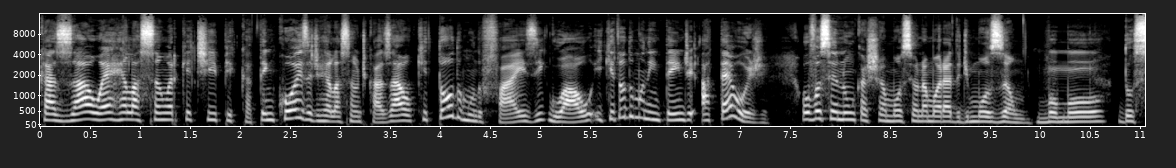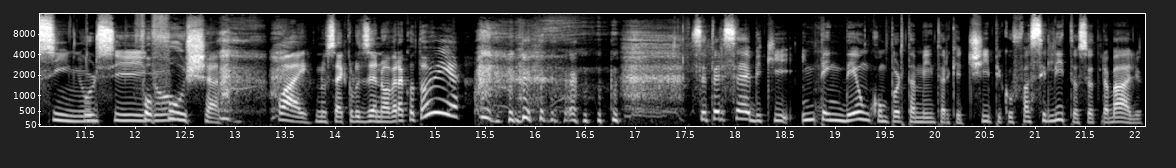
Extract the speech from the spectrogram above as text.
Casal é relação arquetípica. Tem coisa de relação de casal que todo mundo faz igual e que todo mundo entende até hoje. Ou você nunca chamou seu namorado de mozão, Momô, docinho, ursinho. fofucha? Uai, no século XIX era cotovia. Você percebe que entender um comportamento arquetípico facilita o seu trabalho?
